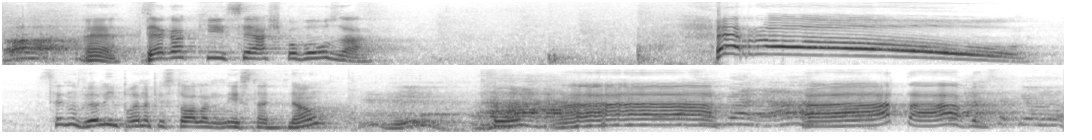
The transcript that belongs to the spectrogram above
Ó. É, pega a que você acha que eu vou usar. Errou! Você não viu limpando a pistola nesse instante, não? Vi. Ah, ah, tá. Essa que eu não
